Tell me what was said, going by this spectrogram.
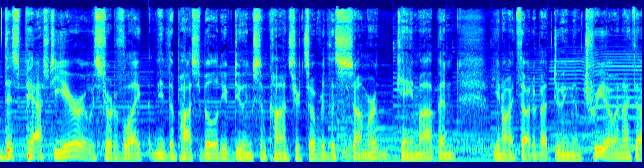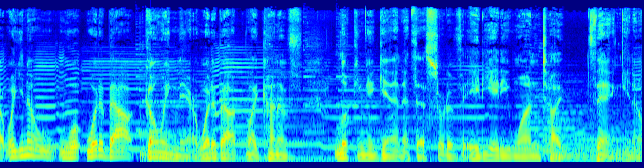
this past year, it was sort of like the, the, possibility of doing some concerts over the summer came up, and you know, I thought about doing them trio, and I thought, well, you know, wh- what about going there? What about like kind of looking again at this sort of 80-81 type thing, you know,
